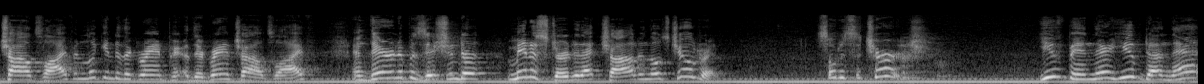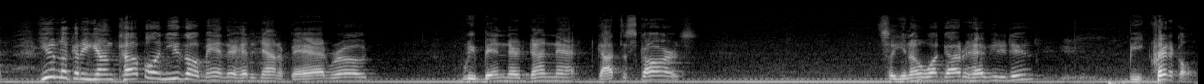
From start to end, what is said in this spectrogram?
child's life and look into their, grandpa- their grandchild's life, and they're in a position to minister to that child and those children. So does the church. You've been there, you've done that. You look at a young couple and you go, man, they're headed down a bad road. We've been there, done that, got the scars. So you know what God would have you to do? Be critical.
